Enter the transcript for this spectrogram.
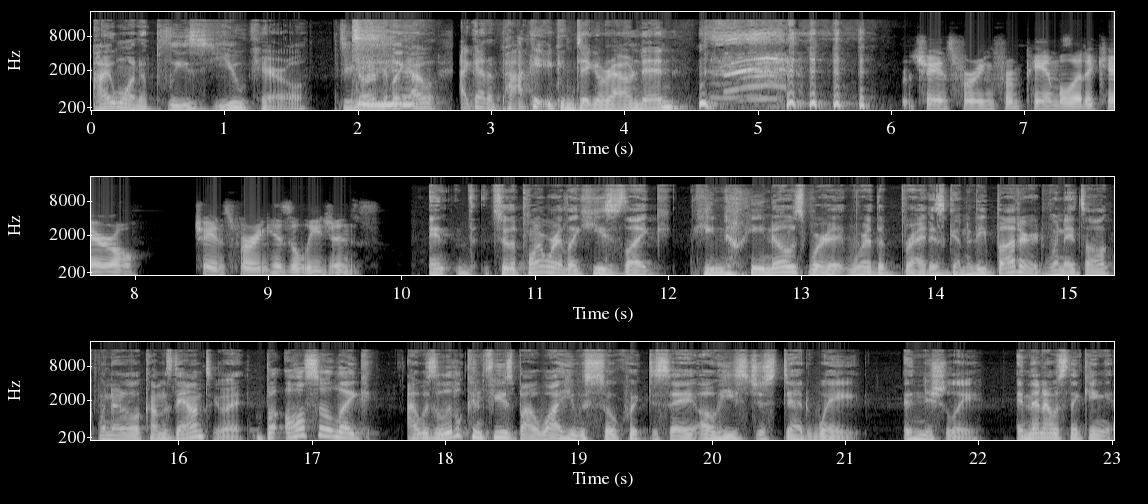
I want to please you, Carol. Do you know what I mean? Like, I, I got a pocket you can dig around in. Transferring from Pamela to Carol, transferring his allegiance. and th- to the point where like he's like he kn- he knows where where the bread is going to be buttered when it's all when it all comes down to it. But also like I was a little confused by why he was so quick to say, "Oh, he's just dead weight" initially. And then I was thinking,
